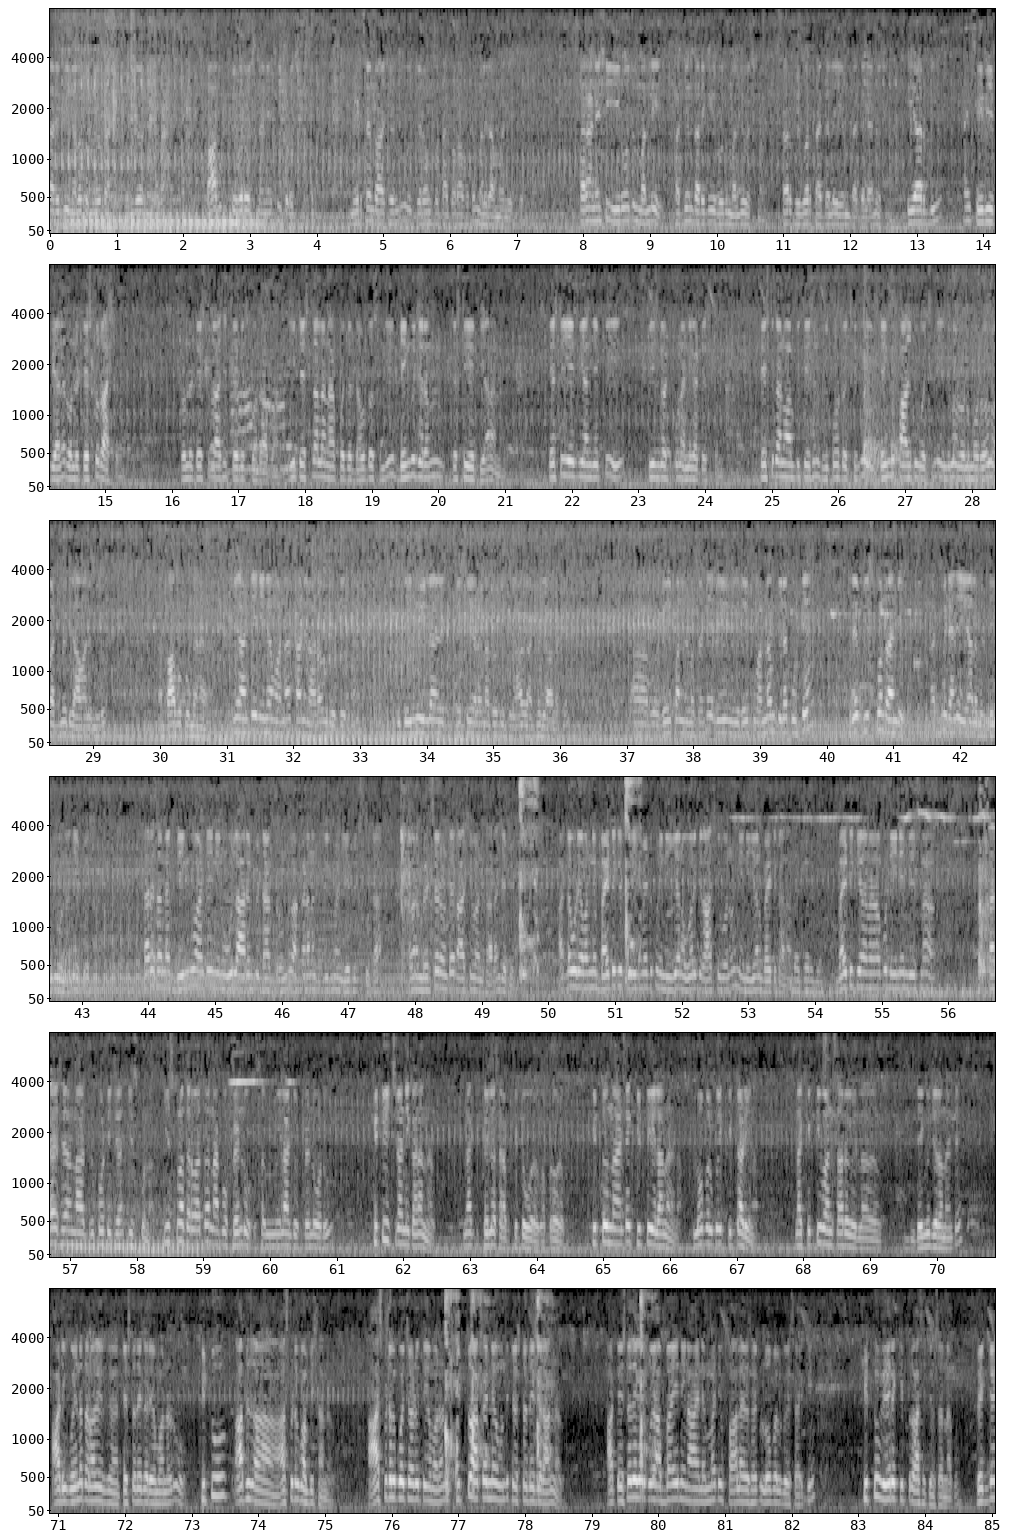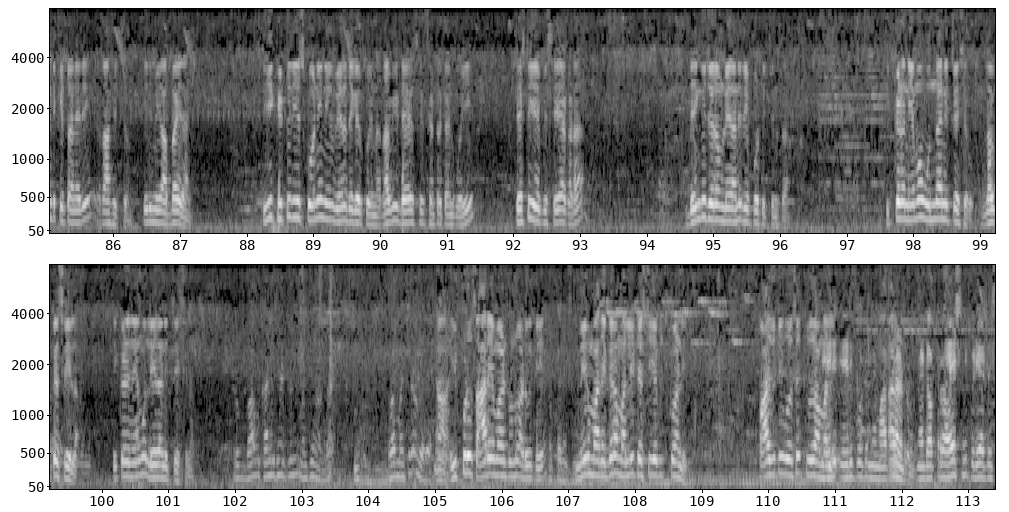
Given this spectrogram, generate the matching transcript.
తారీఖు ఈ నెల తొమ్మిదో తారీఖు తొమ్మిదో నెల బాబుకి ఫీవర్ వచ్చింది అనేసి ఇక్కడ వచ్చింది మెడిసిన్ రాసేందుకు జ్వరం తక్కువ రాకపోతే మళ్ళీ రమ్మని చెప్పారు. సరే అనేసి ఈ రోజు మళ్ళీ పద్దెనిమిది తారీఖు ఈ రోజు మళ్ళీ వచ్చినాం. సార్ ఫీవర్ తగ్గలే ఏం తగ్గలే అని వచ్చినాం. టీఆర్బి సిబిపి అని రెండు టెస్టులు రాసాడు. రెండు టెస్టులు రాసి చేపించుకొని రాబోను. ఈ టెస్టులలో నాకు కొంచెం డౌట్ వస్తుంది. డెంగ్యూ జ్వరం టెస్ట్ ఏపీ అని అన్నాను టెస్ట్ ఏపీ అని చెప్పి ఫీజు కట్టుకుని అన్ని కట్టేసుకున్నాం. టెస్ట్ కానీ పంపించేసిన రిపోర్ట్ వచ్చింది. డెంగ్యూ పాజిటివ్ వచ్చింది. ఇందులో రెండు మూడు రోజులు అడ్మిట్ కావాలి మీరు. ఉందని. అన్నాడు. నేను అంటే నేనేమన్నా సార్ నేను అడవులు పెట్టేసిన. ఈ డెంగ్యూ ఇలా టెస్ట్ చేయాలని నాతో ఇప్పుడు కాదు అడ్మిట్ కావాలంటే. రేపు అని వస్తుంటే రేపు రేపు అన్నం తినకుంటే రేపు తీసుకొని రండి. అడ్మిట్ అదే చేయాలి మీరు డెంగ్యూ ఉందని చెప్పేసి. సరే సార్ నాకు డెంగ్యూ అంటే నేను ఊళ్ళో ఆర్ఎంపీ డాక్టర్ ఉంది అక్కడ నాకు ట్రీట్మెంట్ చేయించుకుంటా ఏమైనా మెడిసిన్ ఉంటే రాసి ఇవ్వండి సార్ అని చెప్పింది అట్లా కూడా ఏమన్నా బయటకి ట్రీట్మెంట్కు నేను ఇయ్యాను ఎవరికి రాసి ఇవ్వను నేను ఇయ్యాను బయటకు అన్నాను బయటికి అన్నప్పుడు నేనేం చేసిన సరే సరే నా రిపోర్ట్ ఇచ్చిన తీసుకున్నా. తీసుకున్న తర్వాత నాకు ఫ్రెండ్ ఇలాంటి ఫ్రెండ్ వాడు కిట్ ఇచ్చిన నీకు అని అన్నాడు. నాకు తెలియదు సార్ కిట్ వరకు అప్పటి వరకు. కిట్ ఉందా అంటే కిట్ ఇలా అన్నాడు లోపలికి పోయి కిట్ అడిగిన. నా కిట్ ఇవ్వండి సార్ ఇలా డెంగ్యూ జ్వరం అంటే. ఆడికి పోయిన తర్వాత టెస్ట్ దగ్గర ఏమన్నాడు కిట్టు ఆఫీస్ హాస్పిటల్కి పంపిస్తా అన్నాడు. హాస్పిటల్కి వచ్చి అడిగితే ఏమన్నాడు కిట్టు అక్కడనే ఉంది టెస్ట్ దగ్గర అన్నాడు. ఆ టెస్ట్ దగ్గరకు పోయి అబ్బాయి నేను ఆయన ఎమ్మటి ఫాలో అయ్యేసరికి లోపలికి పోయేసరికి కిట్టు వేరే కిట్టు రాసిచ్చాను సార్ నాకు. ప్రెగ్నెంట్ కిట్ అనేది రాసిచ్చాను ఇది మీ అబ్బాయి దాన్ని ఈ కిట్టు తీసుకొని నేను వేరే దగ్గరికి పోయినా. రవి డయాలసిస్ సెంటర్ కానీ పోయి టెస్ట్ చేపిస్తే అక్కడ డెంగ్యూ జ్వరం లేదని రిపోర్ట్ ఇచ్చింది సార్. ఇక్కడనేమో ఉందని ఇచ్చేసారు లౌకశ్రీల. ఇక్కడనేమో లేదని ఇచ్చేసిన. ఇప్పుడు సార్ ఏమంటుండు అడిగితే మీరు మా దగ్గర మళ్ళీ టెస్ట్ చేయించుకోండి. పాజిటివ్ వస్తే చూద్దాం మళ్ళీ. ఏ రిపోర్ట్ నేను డాక్టర్ రాజేష్ని పిడియాట్రిస్ట్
